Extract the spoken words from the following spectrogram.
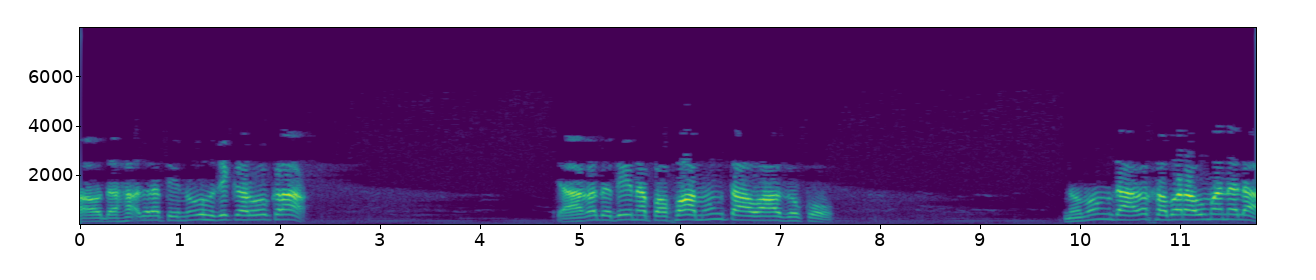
او د حضرت نوح ذکر وکړه چې هغه د دینه په خوا مونږ ته आवाज وکړو نو مونږ دا خبره ومنله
